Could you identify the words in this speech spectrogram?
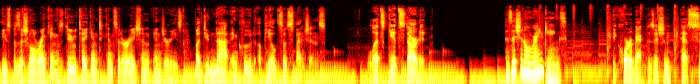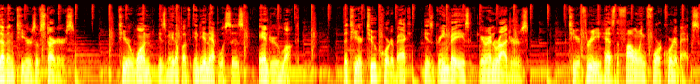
These positional rankings do take into consideration injuries, but do not include appealed suspensions. Let's get started. Positional rankings. The quarterback position has seven tiers of starters. Tier 1 is made up of Indianapolis's Andrew Luck. The Tier 2 quarterback is Green Bay's Aaron Rodgers. Tier 3 has the following four quarterbacks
